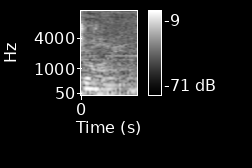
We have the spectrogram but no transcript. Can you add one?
Destroyed.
